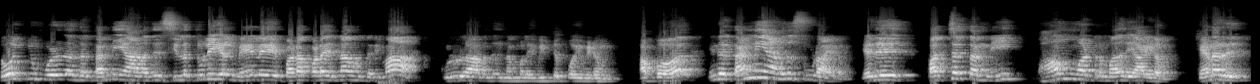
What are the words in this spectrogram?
துவைக்கும் பொழுது அந்த தண்ணியானது சில துளிகள் மேலே பட பட என்ன ஆகும் தெரியுமா? குளிரானது நம்மளை விட்டு போய்விடும். அப்போ இந்த தண்ணியானது சூடாயிடும். எது? பச்சை தண்ணி பாம் வாட்டர் மாதிரி ஆயிடும். கிணறு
